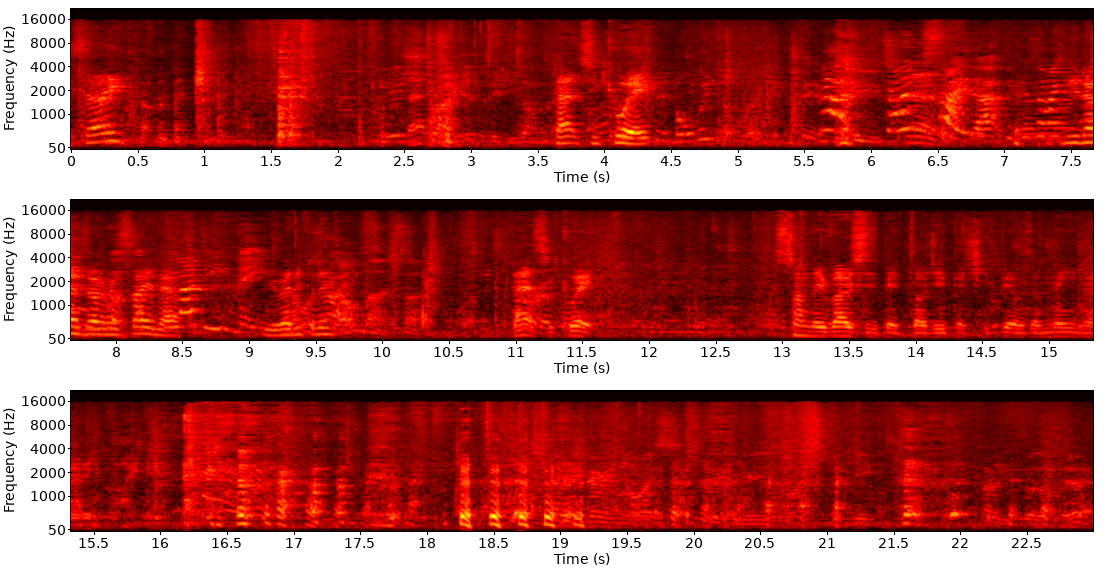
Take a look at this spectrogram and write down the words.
say? Patsy quick. No, don't say that because I You know I'm going to say that. bloody mean. You ready for this? Patsy quick. Sunday roast is a bit dodgy, but she builds a mean rally bike. Very, very nice. Really, really nice. Totally full up there.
